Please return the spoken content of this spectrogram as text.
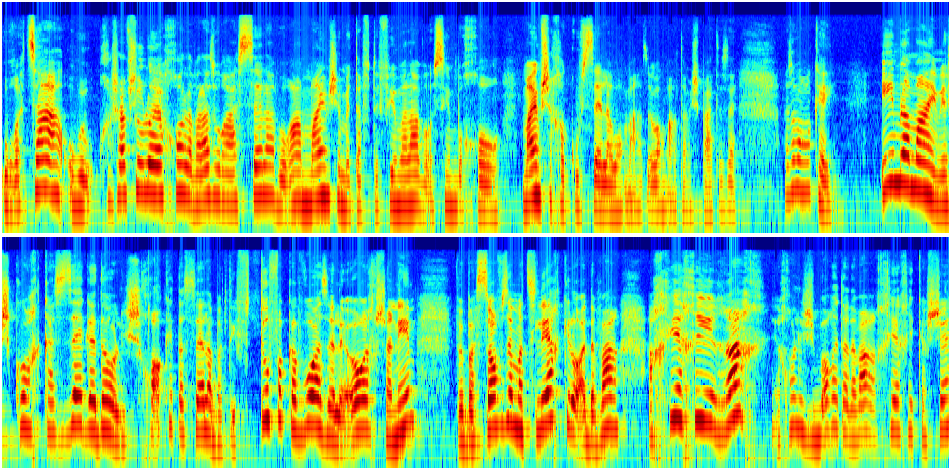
הוא רצה, הוא חשב שהוא לא יכול, אבל אז הוא ראה סלע, והוא ראה מים שמטפטפים עליו ועושים בו חור. מים שחקו סלע, הוא אמר, זה הוא אמר את המשפט הזה. אז הוא אמר, אוקיי, אם למים יש כוח כזה גדול לשחוק את הסלע בטפטוף הקבוע הזה לאורך שנים, ובסוף זה מצליח, כאילו הדבר הכי הכי רך יכול לשבור את הדבר הכי הכי קשה,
